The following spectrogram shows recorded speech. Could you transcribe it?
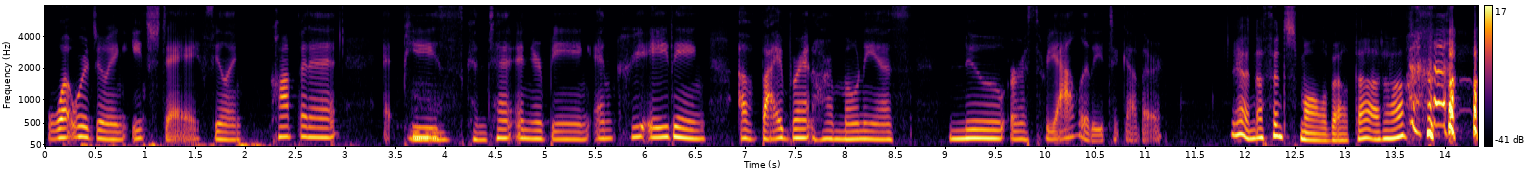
what we're doing each day, feeling confident, at mm-hmm. peace, content in your being, and creating a vibrant, harmonious, new earth reality together. Yeah, nothing small about that, huh?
